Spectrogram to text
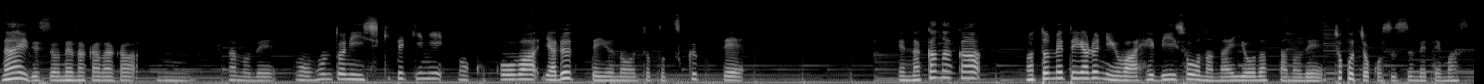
ないですよね、なかなか。うん。なので、もう本当に意識的に、もうここはやるっていうのをちょっと作って、でなかなかまとめてやるにはヘビーそうな内容だったので、ちょこちょこ進めてます。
